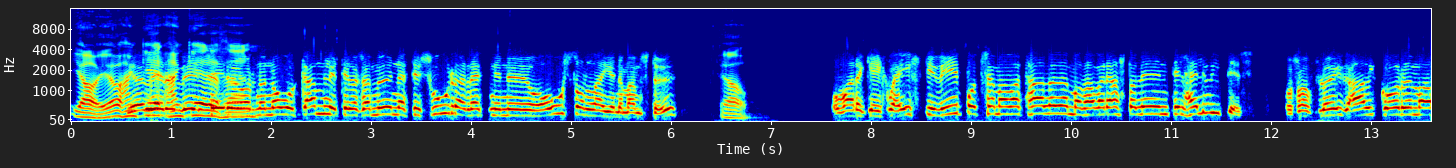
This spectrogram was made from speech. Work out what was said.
Já, já, hann, verið- hann við- gerir Þeir eru það. orðinu nógu gamli til þess að muna eftir súraregninu og ósónlæginu mannstu Já, og var ekki eitthvað eitt í viðbót sem að var talað um og það var alltaf leiðin til helvítis og svo flög algórum á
